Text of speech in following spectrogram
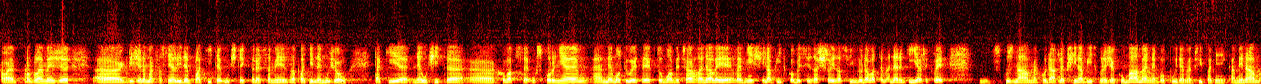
Ale problém je, že eh, když jenom vlastně lidem platíte účty, které sami zaplatit nemůžou, tak je neučíte eh, chovat se úsporně, nemotivujete je k tomu, aby třeba hledali levnější nabídku, aby si zašli za svým dodavatem energií a řekli, zkus nám jako dát lepší nabídku, než jakou máme, nebo půjdeme případně někam jinam.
